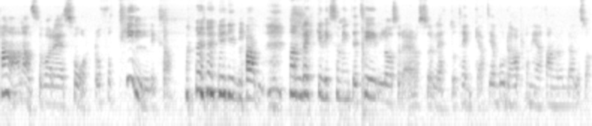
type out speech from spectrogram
fan alltså vad det är svårt att få till liksom. Ibland. Man räcker liksom inte till och sådär och så lätt att tänka att jag borde ha planerat annorlunda eller så.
